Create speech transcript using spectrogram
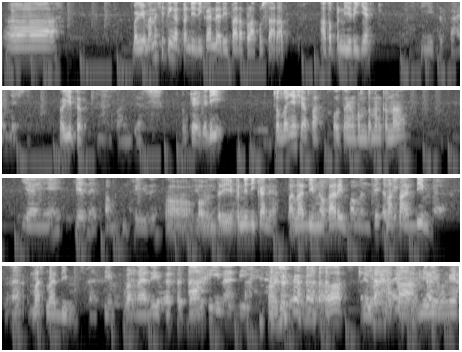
eh bagaimana sih tingkat pendidikan dari para pelaku startup atau pendirinya? Pasti terpelajar sih Oh gitu. Terpelajar Oke, jadi contohnya siapa? Kalau yang teman-teman kenal? ya ini lihat ya Pak Menteri itu Oh, Pak Menteri Pendidikan ya, Pak Nadiem Makarim. Pak Menteri tapi Mas Nadiem. nggak- Mas Nadim. Nadim, Bang Nadim, eh. Ahi Nadim. Allah. kami nih emang ya.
